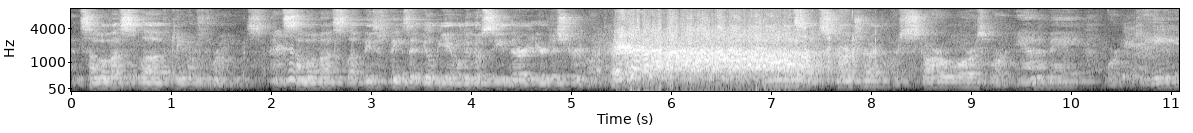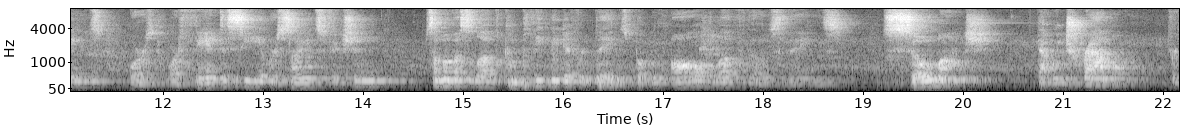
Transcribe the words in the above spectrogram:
and some of us love Game of Thrones, and some of us love these are things that you'll be able to go see there in your history book. some of us love Star Trek or Star Wars or anime or games or, or fantasy or science fiction. Some of us love completely different things, but we all love those things so much that we travel for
